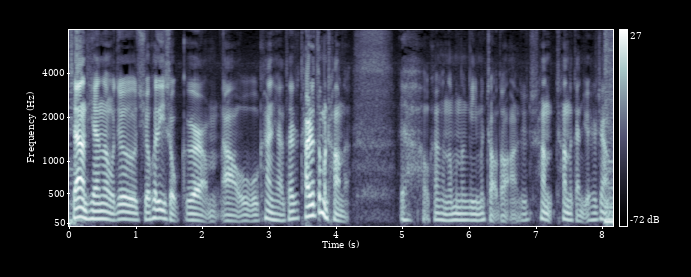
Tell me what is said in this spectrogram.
前两天呢，我就学会了一首歌啊，我我看一下，他是他是这么唱的。哎呀，我看看能不能给你们找到啊？就唱唱的感觉是这样的。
